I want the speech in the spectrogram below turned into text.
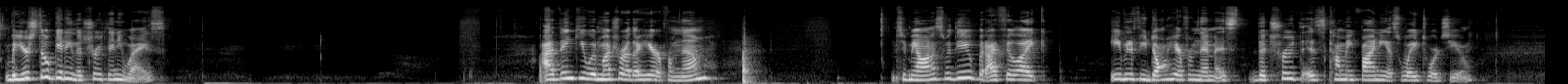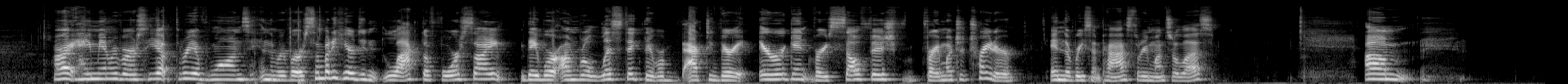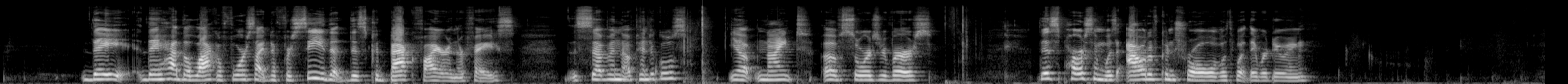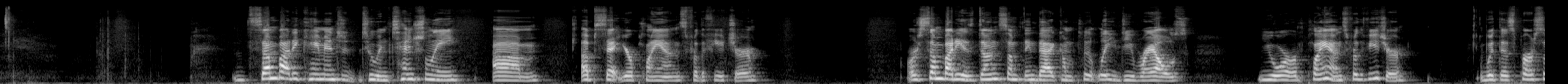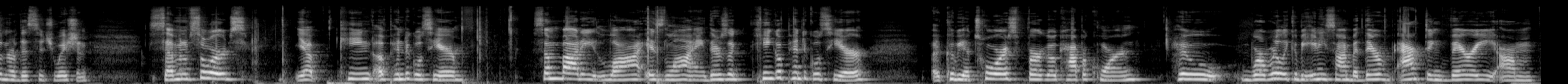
But you're still getting the truth anyways. I think you would much rather hear it from them to be honest with you but i feel like even if you don't hear from them it's the truth is coming finding its way towards you all right, Hangman reverse. Yep, three of wands in the reverse. Somebody here didn't lack the foresight. They were unrealistic. They were acting very arrogant, very selfish, very much a traitor. in the recent past, three months or less. Um, they they had the lack of foresight to foresee that this could backfire in their face. The Seven of Pentacles. Yep, Knight of Swords reverse. This person was out of control with what they were doing. Somebody came in to, to intentionally um, upset your plans for the future. Or somebody has done something that completely derails your plans for the future with this person or this situation. Seven of Swords. Yep. King of Pentacles here. Somebody lie is lying. There's a King of Pentacles here. It could be a Taurus, Virgo, Capricorn, who well really could be any sign, but they're acting very um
